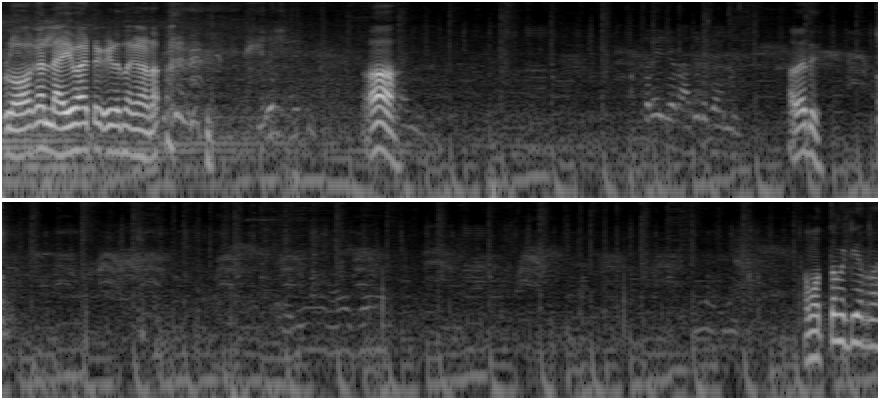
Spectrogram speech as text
വ്ളോഗ് ലൈവായിട്ട് വീടുന്ന കാണാം. ആ. അതെ മൊത്തം വെട്ടിയറാ.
